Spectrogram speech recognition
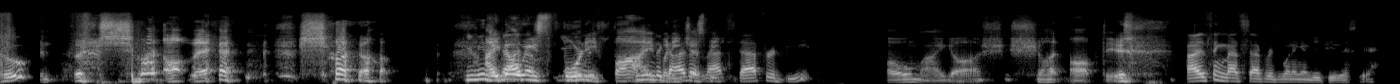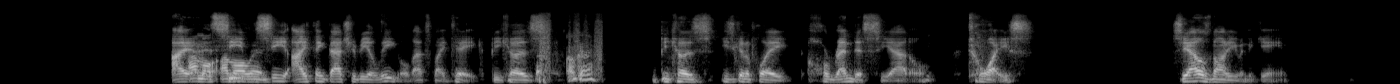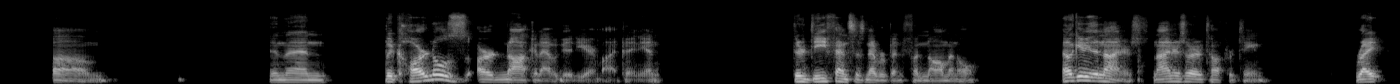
Who? Shut up, man. Shut up. You mean I know that- he's you mean the- you 45, mean the but he just that be- Stafford beat. Oh my gosh. Shut up, dude. I think Matt Stafford's winning MVP this year. I I'm all- I'm all in. see I think that should be illegal. That's my take because Okay. Because he's going to play horrendous Seattle twice. Seattle's not even a game. Um and then the Cardinals are not going to have a good year in my opinion. Their defense has never been phenomenal. I'll give you the Niners. Niners are a tougher team. Right?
